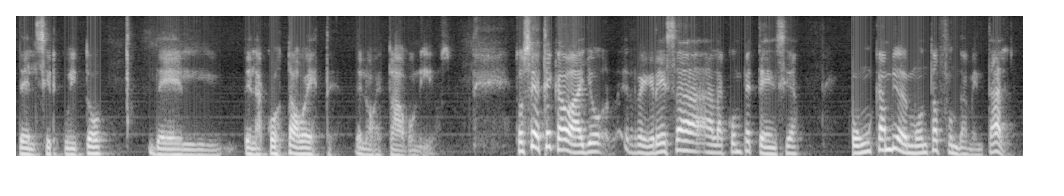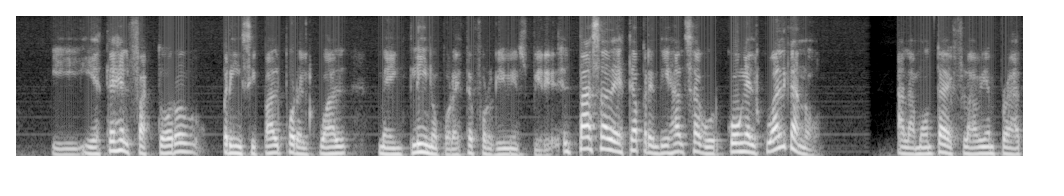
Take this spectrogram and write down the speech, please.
del circuito de la costa oeste de los Estados Unidos. Entonces este caballo regresa a la competencia con un cambio de monta fundamental y, y este es el factor principal por el cual me inclino por este Forgiving Spirit. Él pasa de este aprendiz al Sagur, con el cual ganó a la monta de Flavian Pratt,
